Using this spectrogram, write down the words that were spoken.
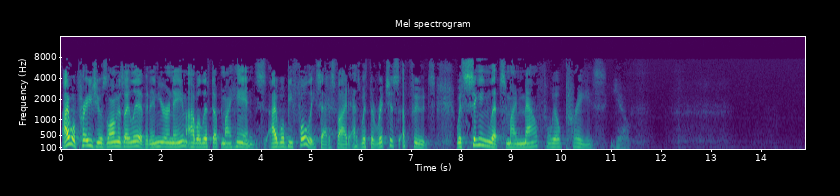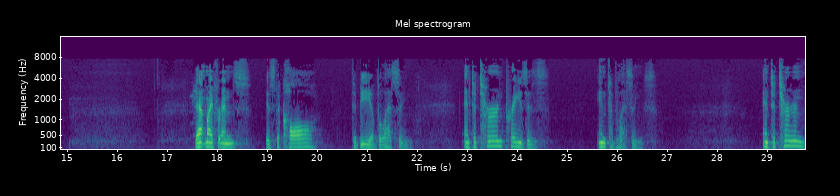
I will praise you as long as I live, and in your name I will lift up my hands. I will be fully satisfied as with the richest of foods. With singing lips, my mouth will praise you. That, my friends, is the call to be a blessing and to turn praises into blessings and to turn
